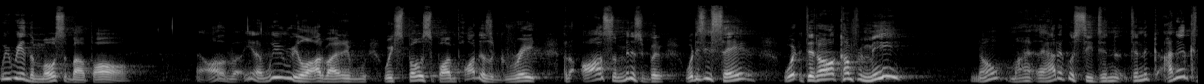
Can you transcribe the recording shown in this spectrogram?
we read the most about Paul all of you know, we read a lot about it. We're exposed to Paul, and Paul does a great, an awesome ministry. But what does he say? What, did it all come from me? No, my adequacy didn't, didn't, I didn't,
